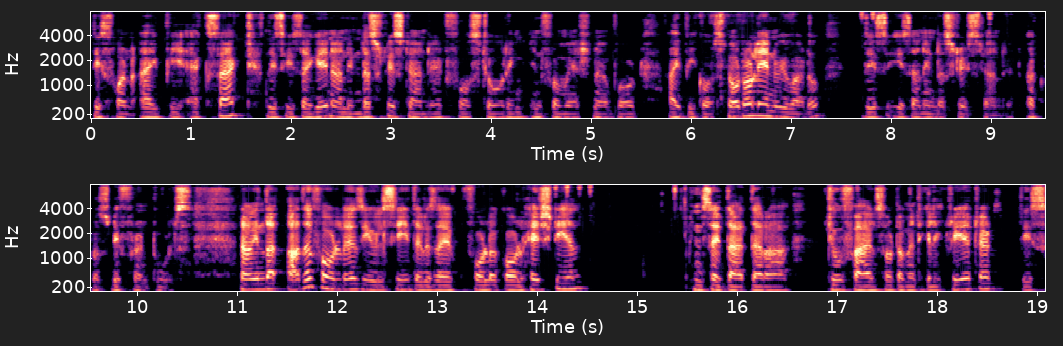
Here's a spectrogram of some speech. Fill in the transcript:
This one, IP-XACT. This is again an industry standard for storing information about IP codes, not only in Vivado, this is an industry standard across different tools. Now in the other folders, you will see there is a folder called HDL. Inside that, there are two files automatically created. This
